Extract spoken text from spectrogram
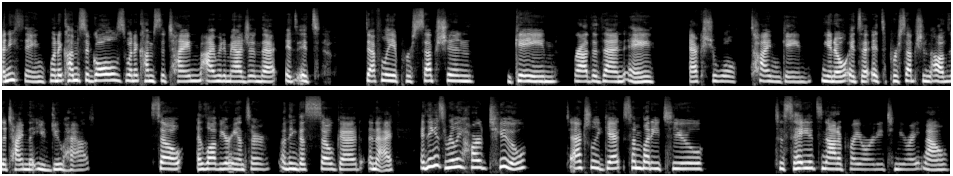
anything when it comes to goals, when it comes to time. I would imagine that it's, it's definitely a perception mm-hmm. game rather than a actual time game. You know, it's a, it's a perception of the time that you do have. So I love your answer. I think that's so good. And I, I think it's really hard too to actually get somebody to to say it's not a priority to me right now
